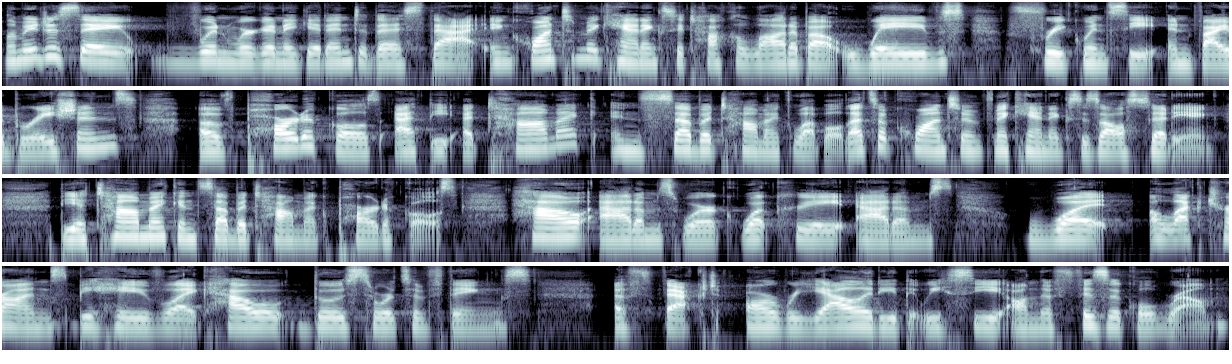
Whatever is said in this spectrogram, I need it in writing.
let me just say when we're going to get into this that in quantum mechanics, they talk a lot about waves, frequency, and vibrations of particles at the atomic and subatomic level. That's what quantum mechanics is all studying the atomic and subatomic particles, how atoms work, what create atoms, what electrons behave like, how those sorts of things affect our reality that we see on the physical realm.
